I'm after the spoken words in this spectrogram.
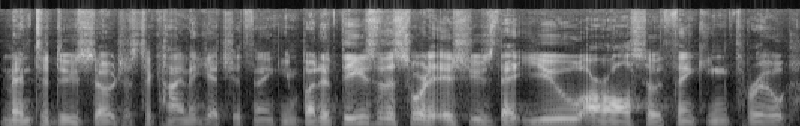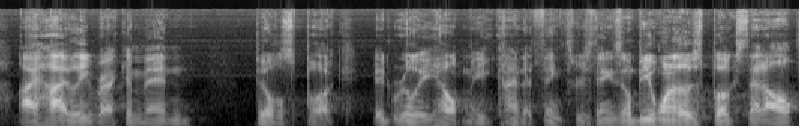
meant to do so just to kind of get you thinking. But if these are the sort of issues that you are also thinking through, I highly recommend Bill's book. It really helped me kind of think through things. It'll be one of those books that I'll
